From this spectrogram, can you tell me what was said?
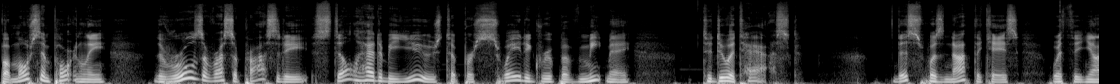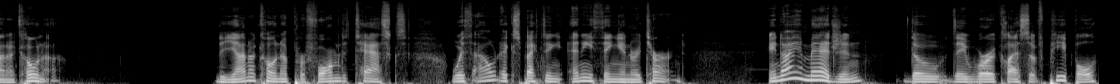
But most importantly, the rules of reciprocity still had to be used to persuade a group of mitmaq to do a task. This was not the case with the Yanacona. The Yanacona performed tasks without expecting anything in return. And I imagine, though they were a class of people,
